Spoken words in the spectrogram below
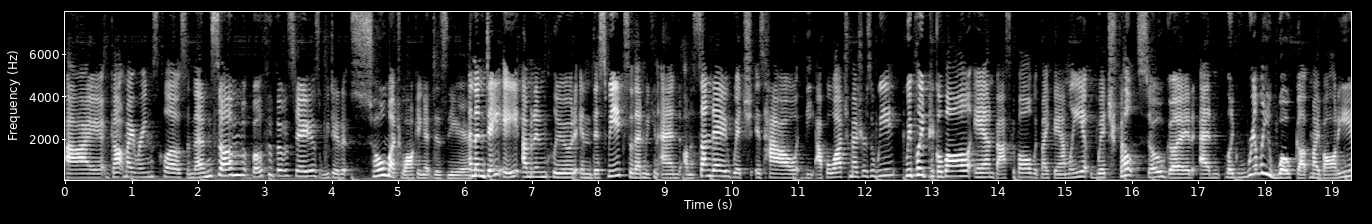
I got my rings closed and then some both of those days. We did so much walking at Disney. And then day eight, I'm gonna include in this week, so then we can end on a Sunday, which is how the Apple Watch measures a week. We played pickleball and basketball with my family, which felt so good and like really woke up my body.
